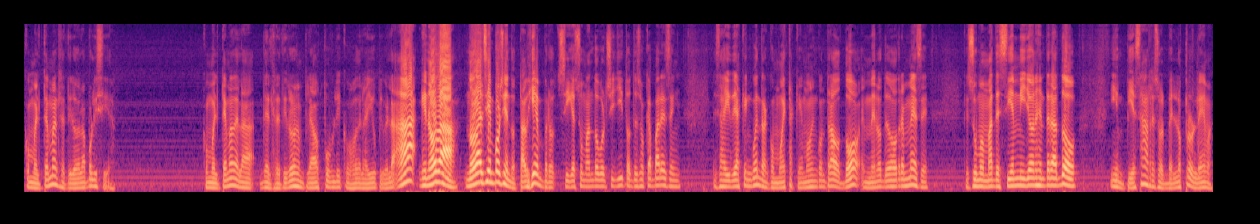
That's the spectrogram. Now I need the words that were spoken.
como el tema del retiro de la policía, como el tema de la, del retiro de los empleados públicos o de la IUPI, ¿verdad? Ah, que no da, no da el 100%, está bien, pero sigue sumando bolsillitos de esos que aparecen, esas ideas que encuentran, como estas que hemos encontrado dos en menos de dos o tres meses, que suman más de 100 millones entre las dos, y empiezas a resolver los problemas.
